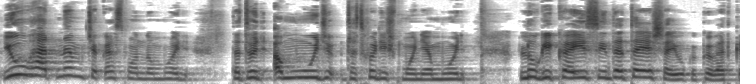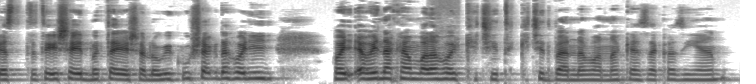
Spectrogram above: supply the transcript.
Jó, hát nem csak azt mondom, hogy, tehát, hogy amúgy, tehát hogy is mondjam, hogy logikai szinten teljesen jók a következtetéseid, meg teljesen logikusak, de hogy így, hogy, hogy nekem valahogy kicsit, kicsit benne vannak ezek az ilyen...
